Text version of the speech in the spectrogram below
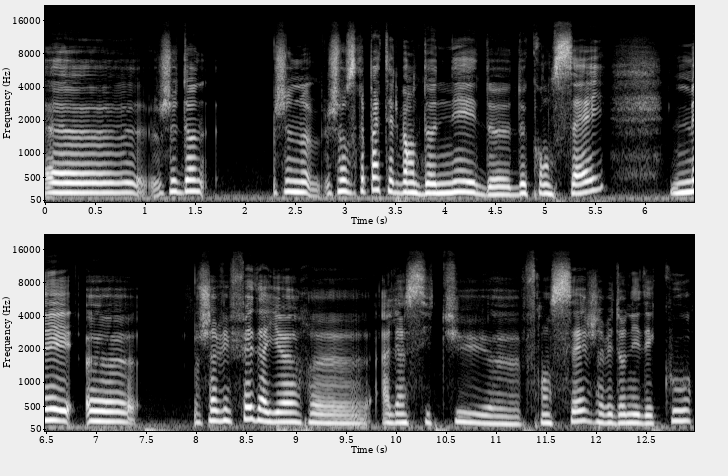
Euh, je donne, je n'oserais pas tellement donner de, conseils, mais euh, j'avais fait d'ailleurs à l'Institut français, j'avais donné des cours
